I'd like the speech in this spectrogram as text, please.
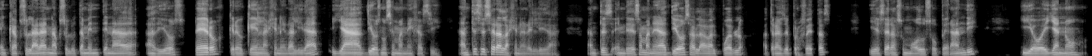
encapsular en absolutamente nada a Dios, pero creo que en la generalidad ya Dios no se maneja así. Antes esa era la generalidad. Antes, en, de esa manera, Dios hablaba al pueblo a través de profetas y ese era su modus operandi y hoy ya no,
